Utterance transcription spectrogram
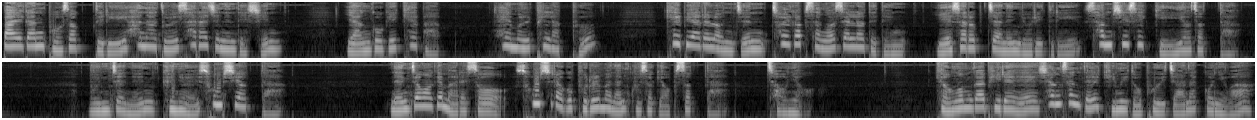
빨간 보석들이 하나둘 사라지는 대신 양고기 케밥, 해물 필라프, 캐비아를 얹은 철갑상어 샐러드 등 예사롭지 않은 요리들이 삼시세끼 이어졌다. 문제는 그녀의 솜씨였다. 냉정하게 말해서 솜씨라고 부를 만한 구석이 없었다. 전혀. 경험과 비례해 향상될 기미도 보이지 않았거니와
